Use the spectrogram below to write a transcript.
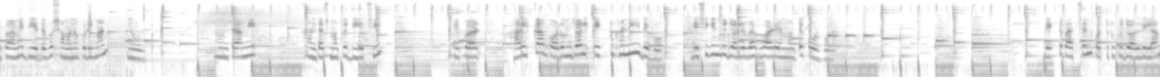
এবার আমি দিয়ে দেব সামান্য পরিমাণ নুন। নুনটা আমি আন্দাজ মতো দিয়েছি। এরপর হালকা গরম জল একটুখানিই দেব। বেশি কিন্তু জলের ব্যবহার এর মধ্যে করব না। দেখতে পাচ্ছেন কতটুকু জল দিলাম।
